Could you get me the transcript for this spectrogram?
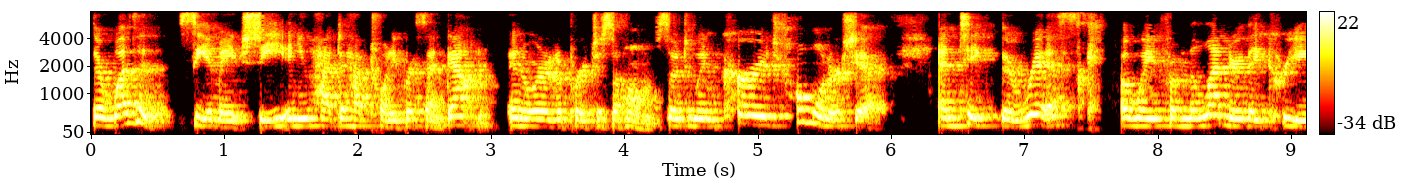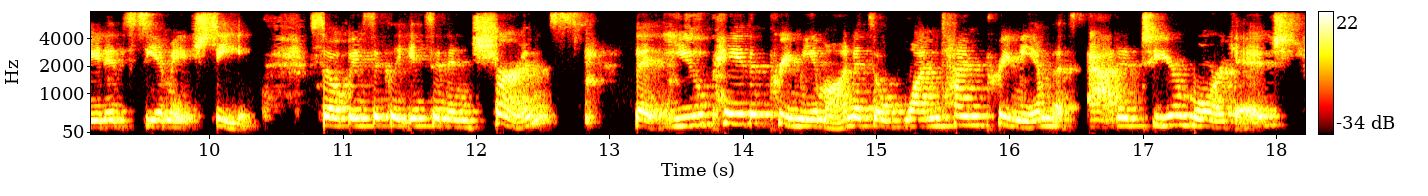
there wasn't CMHC and you had to have 20% down in order to purchase a home. So to encourage home ownership and take the risk away from the lender, they created CMHC. So basically, it's an insurance that you pay the premium on. It's a one time premium that's added to your mortgage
